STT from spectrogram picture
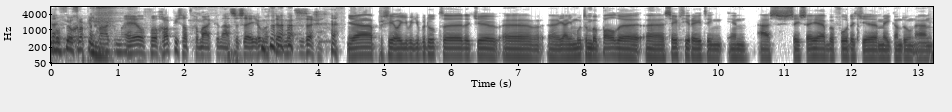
Ik wil veel grapjes maken. Maar... Heel veel grapjes had gemaakt in ACC, om het zo maar te zeggen. Ja, precies. Oh, je, je bedoelt uh, dat je... ja, je moet een bepaalde safety rating in ACC hebben voordat je mee kan doen aan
